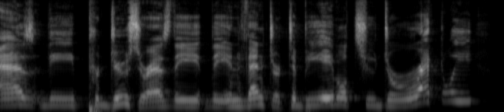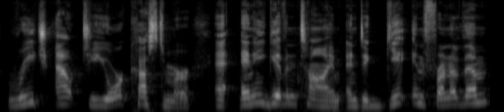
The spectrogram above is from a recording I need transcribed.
as the producer, as the, the inventor, to be able to directly reach out to your customer at any given time and to get in front of them,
